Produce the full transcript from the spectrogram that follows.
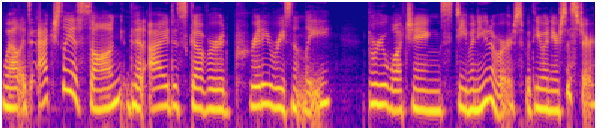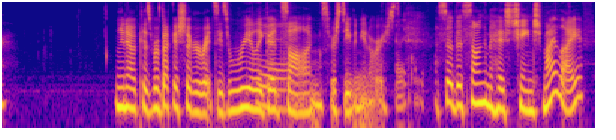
Well, it's actually a song that I discovered pretty recently through watching Steven Universe with you and your sister. You know, because Rebecca Sugar writes these really Yeah. good songs for Steven Universe. So the song that has changed my life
